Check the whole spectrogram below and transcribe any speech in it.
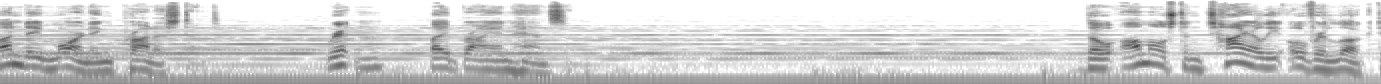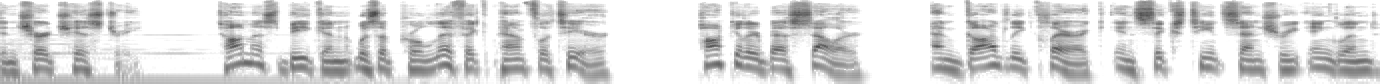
Monday Morning Protestant. Written by Brian Hanson. Though almost entirely overlooked in church history, Thomas Becon was a prolific pamphleteer, popular bestseller, and godly cleric in 16th century England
